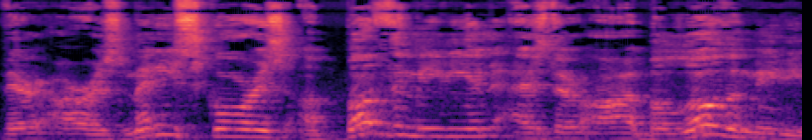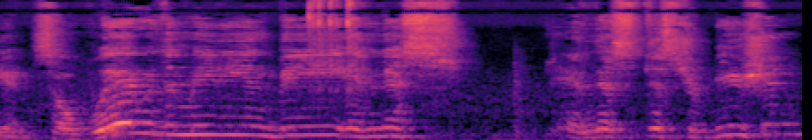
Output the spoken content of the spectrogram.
there are as many scores above the median as there are below the median. So where would the median be in this in this distribution?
